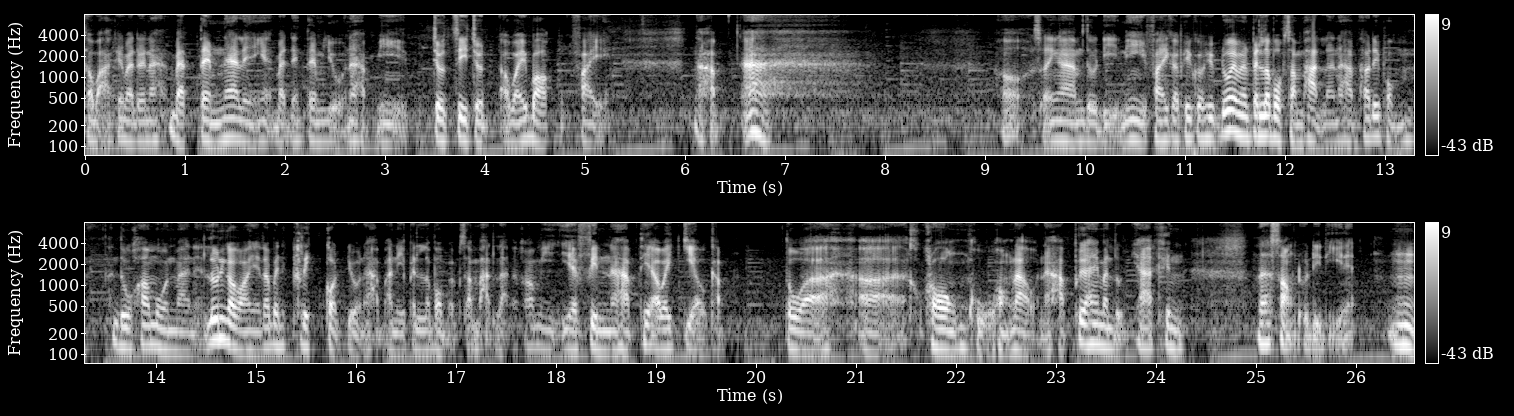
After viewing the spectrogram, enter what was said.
สว่างขึ้นมาด้วยนะ แบตเต็มแน่เลยอย่างเงี้ยแบตยังเต็มอยู่นะครับ มีจุดสี่จุดเอาไว้บอกไฟนะครับอ่าโอ้สวยงามดูดีนี่ไฟกระพริบกระพริบด้วยมันเป็นระบบสัมผัสแล้วนะครับ เท่าที่ผมดูข้อมูลมาเนี่ยรุ่นก่อนๆเนี่ยต้องเป็นคลิกกดอยู่นะครับ อันนี้เป็นระบบแบบสัมผัสแล้วแล้วก็มีเอียฟินนะครับ ที่เอาไว้เกี่ยวกับตัวโครงหูของเรานะครับ เพื่อให้มันหลุดยากขึ้น แล้วส่องดูดีๆ เนี่ย อืม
